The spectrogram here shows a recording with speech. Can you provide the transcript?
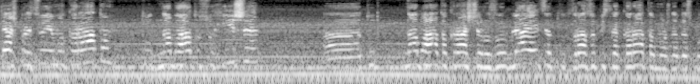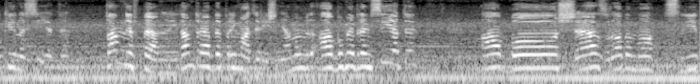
Теж працюємо каратом, тут набагато сухіше, тут набагато краще розробляється, тут зразу після карата можна спокійно сіяти. Там не впевнений, там треба буде приймати рішення. Ми Або ми будемо сіяти, або ще зробимо слід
